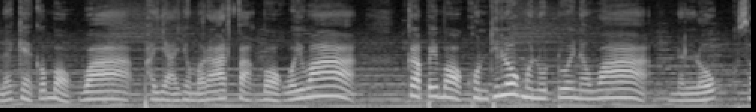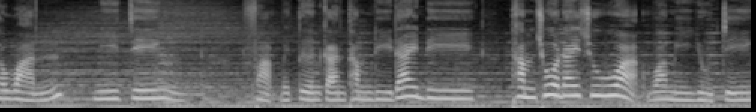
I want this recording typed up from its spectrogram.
และแกก็บอกว่าพญายมราชฝากบอกไว้ว่า กลับไปบอกคนที่โลกมนุษย์ด้วยนะว่า นรก สวรรค์ มีจริง ฝากไปเตือนการทำดีได้ดี ทำชั่วได้ชั่วว่ามีอยู่จริง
